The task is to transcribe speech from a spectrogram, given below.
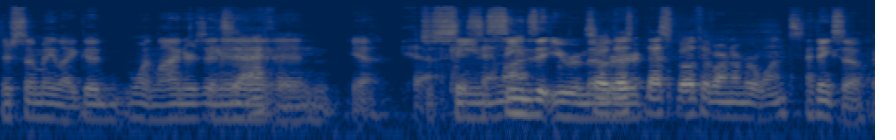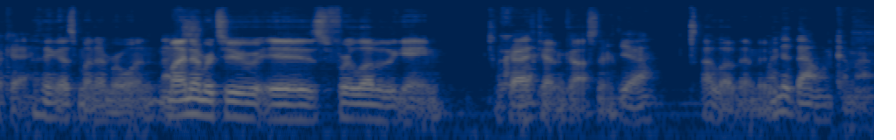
There's so many like good one-liners in Exactly. it, and yeah, Yeah. just scenes Sandlot. scenes that you So remember. that's, that's both of our number ones. I think so. Okay. I think that's my number one. Nice. My number two is For Love of the Game. Okay. with Kevin Costner. Yeah. I love that movie. When did that one come out?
